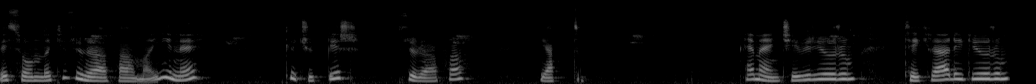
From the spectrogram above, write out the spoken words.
ve sondaki zürafama yine küçük bir zürafa yaptım. Hemen çeviriyorum. Tekrar ediyorum.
